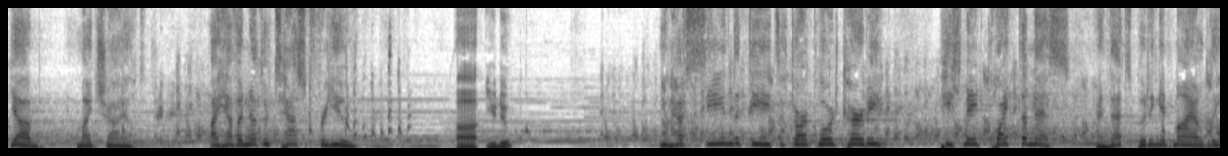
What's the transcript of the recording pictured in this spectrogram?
Yub, my child. I have another task for you. Uh, you do? You have seen the deeds of Dark Lord Kirby. He's made quite the mess, and that's putting it mildly.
